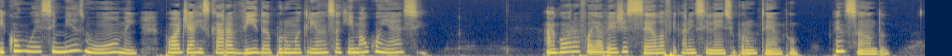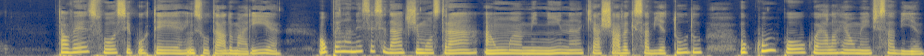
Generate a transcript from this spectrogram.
E como esse mesmo homem pode arriscar a vida por uma criança que mal conhece? Agora foi a vez de Sela ficar em silêncio por um tempo, pensando. Talvez fosse por ter insultado Maria, ou pela necessidade de mostrar a uma menina que achava que sabia tudo o quão pouco ela realmente sabia.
